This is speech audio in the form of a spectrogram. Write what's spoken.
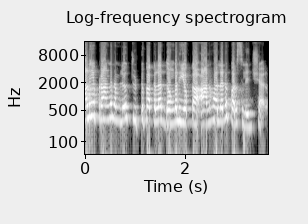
ఆలయ ప్రాంగణంలో చుట్టుపక్కల దొంగల యొక్క ఆనవాళ్ళను పరిశీలించారు.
